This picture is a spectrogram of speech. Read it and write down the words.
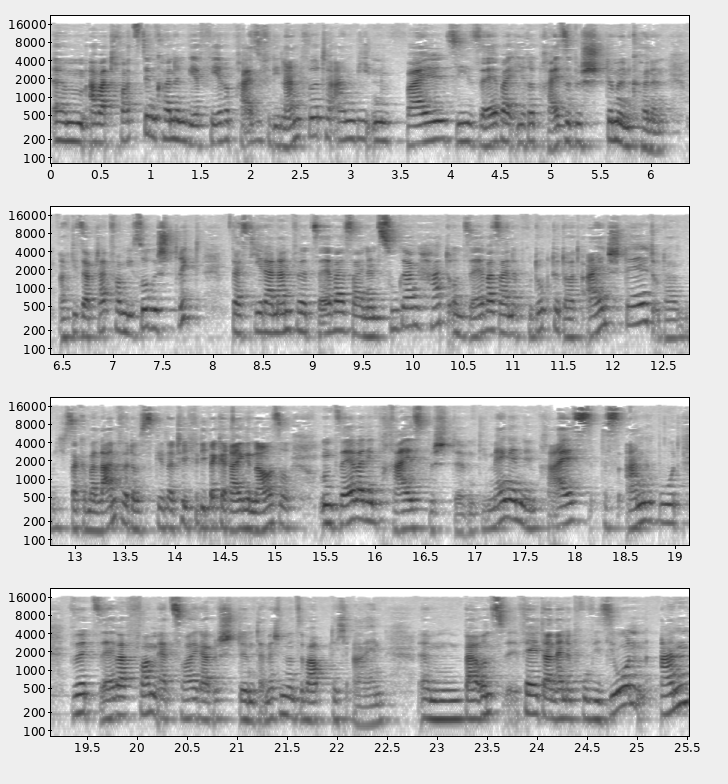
ähm, aber trotzdem können wir faire Preise für die Landwirte anbieten, weil sie selber ihre Preise bestimmen können. Auf dieser Plattform, ist so gestrickt, dass jeder Landwirt selber seinen Zugang hat und selber seine Produkte dort einstellt oder ich sage immer Landwirt, das gilt natürlich für die Bäckerei genauso und selber den Preis bestimmt. Die Mengen, den Preis, das Angebot wird selber vom Erzeuger bestimmt. Da mischen wir uns überhaupt nicht ein. Ähm, bei uns fällt dann eine Provision an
